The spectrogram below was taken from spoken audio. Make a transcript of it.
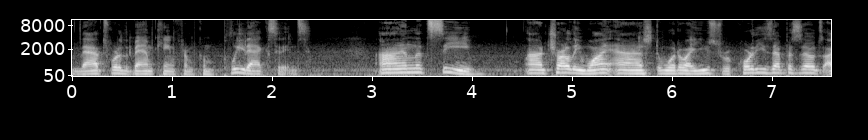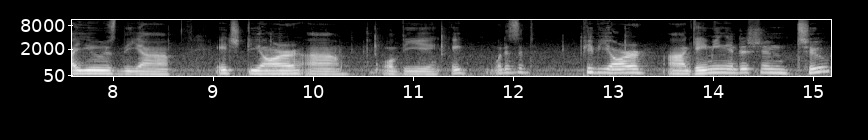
that's where the BAM came from. Complete accident. Uh, and let's see. Uh, Charlie Y asked, what do I use to record these episodes? I use the HDR, uh, uh, well, the, eight, what is it? PVR uh, Gaming Edition 2?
